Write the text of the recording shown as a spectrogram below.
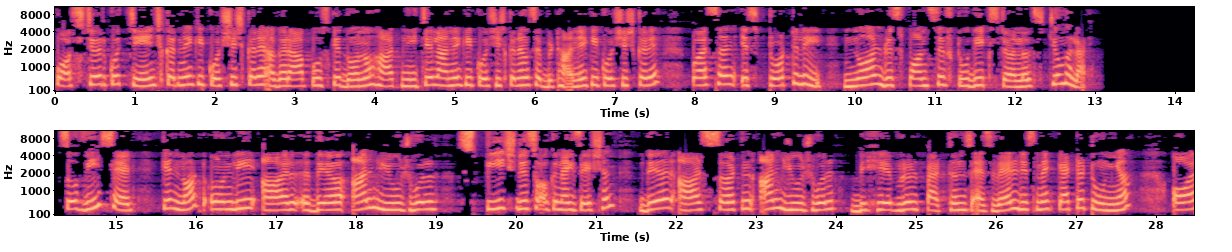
پوسچر کو چینج کرنے کی کوشش کریں اگر آپ اس کے دونوں ہاتھ نیچے لانے کی کوشش کریں اسے بٹھانے کی کوشش کریں person is totally non response to the external external so we said کے not only are there unusual speech organisation there are certain unusual behaviour patterns as well جس میں کیٹاٹونیا اور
